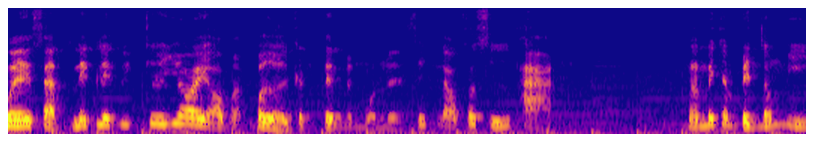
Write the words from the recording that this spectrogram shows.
บริษัทเล็กๆย่อยๆออกมาเปิดกันเต็มไปหมดเลย ซึ่งเราก็ซื้อผ่าน มันไม่จำเป็นต้องมี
